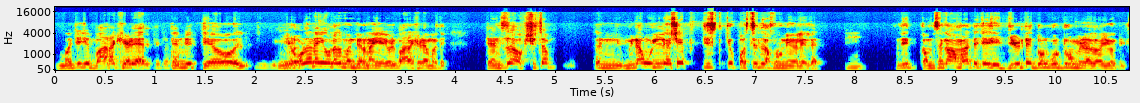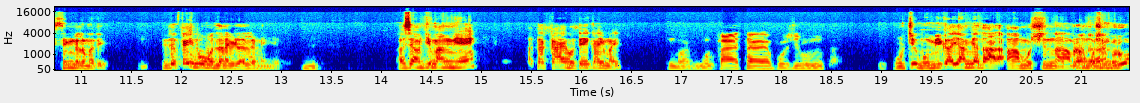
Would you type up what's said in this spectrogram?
म्हणजे जे बारा खेडे आहेत त्यांचे ते- एवढं नाही एवढं मंदिर नाही एवढे बारा खेड्यामध्ये. त्यांचं अक्षरशः विनामूल्य असे तीस ते पस्तीस लाख रुपये निघालेले आहेत. म्हणजे कमसे कम आम्हाला त्याचे दीड ते दोन कोटी रुपये मिळाले होते सिंगलमध्ये तिथं काही मोबदला नाही मिळाला नाहीये. अशी आमची मागणी आहे. आता काय होते काही माहीत. बरं मग काय आता पुढची भूमिका? पुढची भूमिका जी आम्ही आता आमोशन आमरण पोषण करू.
